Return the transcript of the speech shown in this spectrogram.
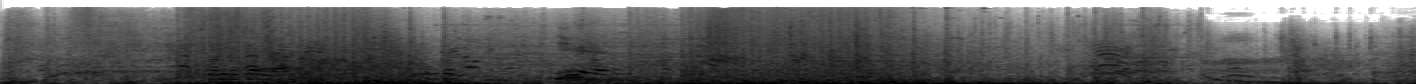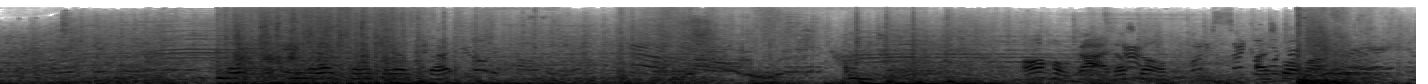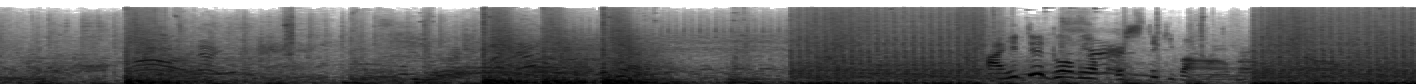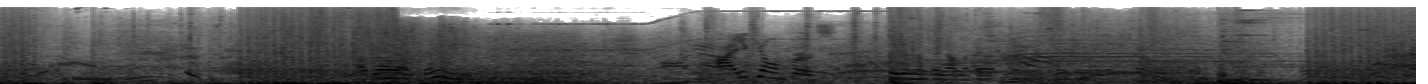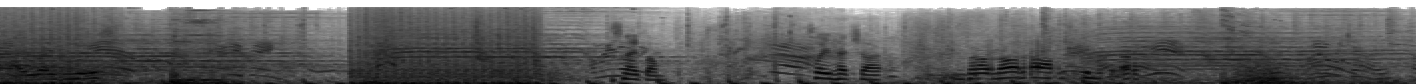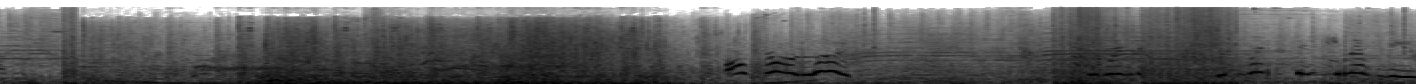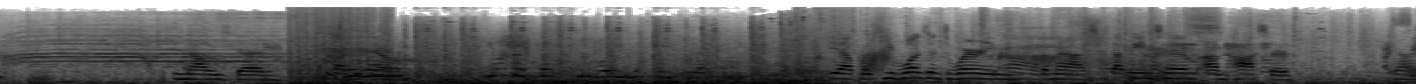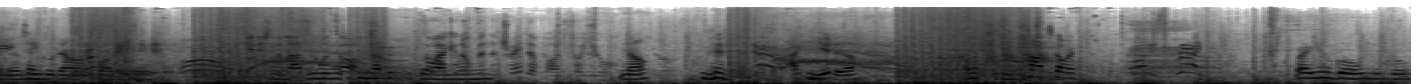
Let me just tell you that. Yeah. God, let's go. Bloody psycho Let's butcher. blow him up. Oh, nice. Ah, he did blow me up with a sticky bomb. Go. Alright, you kill him first. He doesn't think I'm a threat. Snipe him. Clear headshot. No, no, no. Now he's dead. Track it down. He was the same, he's wearing the same suit as me. Yeah, but he wasn't wearing the mask. That means him imposter. Yeah, then Tango down fuck oh, Finish the last one off, had the oh. suit so I can open the trader pod for you. No? I can get it though. Cops coming. Body strike! Right, you go, you go.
